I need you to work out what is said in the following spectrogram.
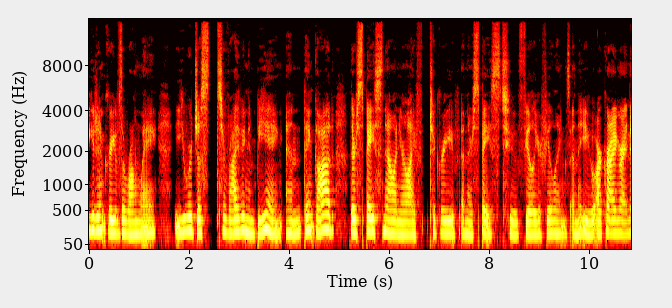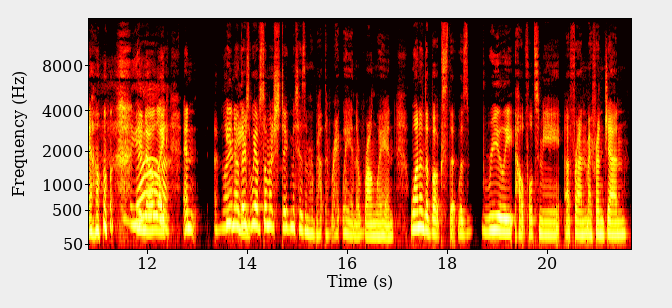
you didn't grieve the wrong way. You were just surviving and being. And thank God there's space now in your life to grieve and there's space to feel your feelings and that you are crying right now. yeah. you know, like and I'm you know there's we have so much stigmatism about the right way and the wrong way and one of the books that was really helpful to me a friend my friend jen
